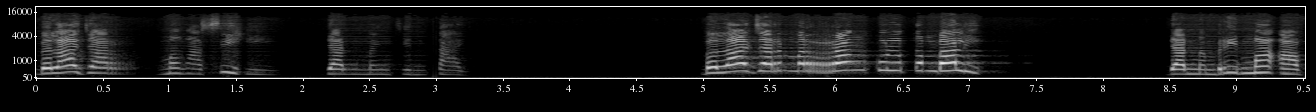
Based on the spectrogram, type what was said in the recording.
belajar mengasihi dan mencintai. Belajar merangkul kembali dan memberi maaf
